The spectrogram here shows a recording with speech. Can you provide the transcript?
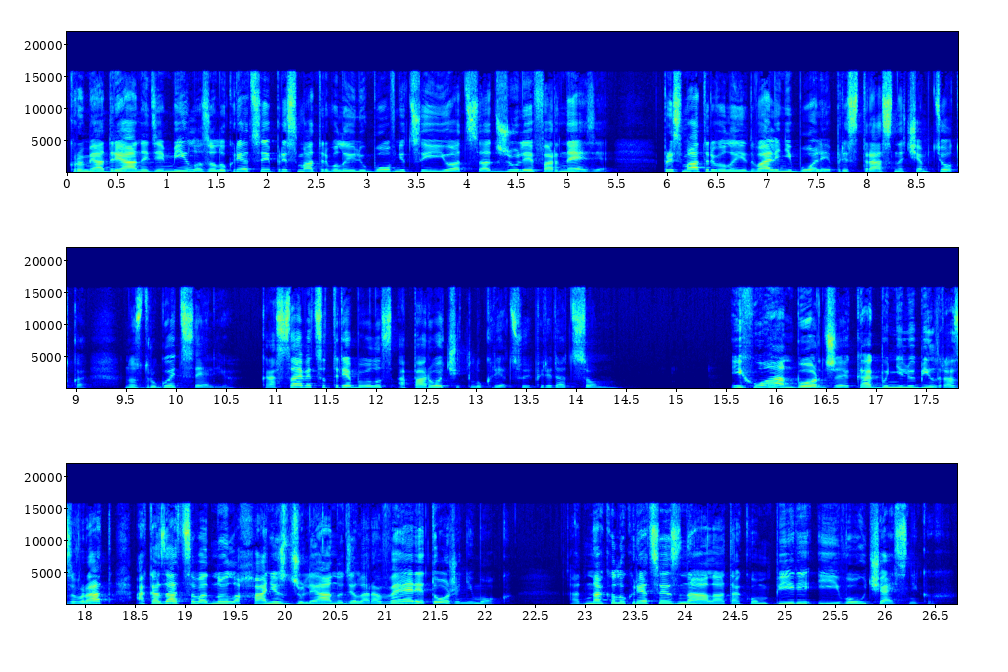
Кроме Адрианы де Мила, за Лукрецией присматривала и любовница ее отца Джулия Форнези – присматривала едва ли не более пристрастно, чем тетка, но с другой целью. Красавица требовалось опорочить Лукрецию перед отцом. И Хуан Борджи, как бы не любил разврат, оказаться в одной лохане с Джулиано де Ларавере тоже не мог. Однако Лукреция знала о таком пире и его участниках.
